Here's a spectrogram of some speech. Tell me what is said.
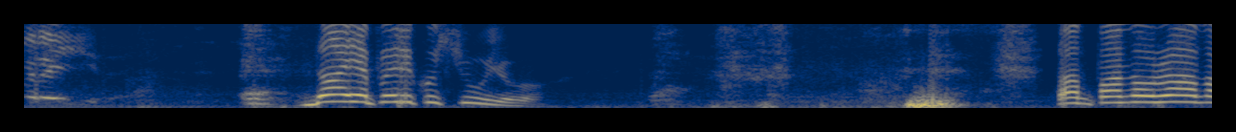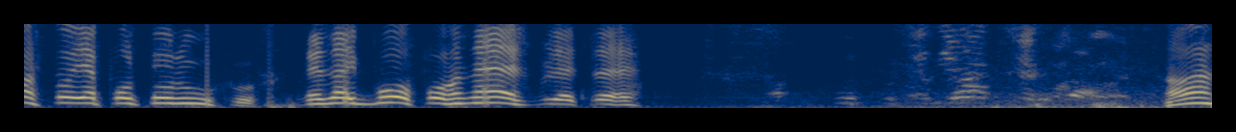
Переїде. Да, я перекочу його. Там панорама стоїть полторуху. Не дай Бог погнеш, блядь, це. А?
